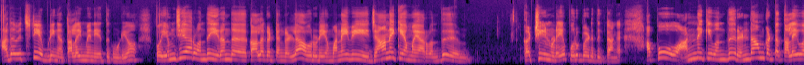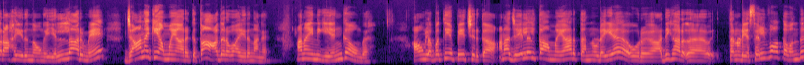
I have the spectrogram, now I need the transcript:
அதை வச்சுட்டு எப்படிங்க தலைமைன்னு ஏற்றுக்க முடியும்? இப்போ எம்ஜிஆர் வந்து இறந்த காலகட்டங்களில் அவருடைய மனைவி ஜானகி அம்மையார் வந்து கட்சியினுடைய பொறுப்பு எடுத்துக்கிட்டாங்க. அப்போ அன்னைக்கு வந்து ரெண்டாம் கட்ட தலைவராக இருந்தவங்க எல்லாருமே ஜானகி அம்மையாருக்கு தான் ஆதரவா இருந்தாங்க. ஆனா இன்னைக்கு எங்க அவங்க? அவங்கள பற்றிய பேச்சு இருக்கா? ஆனால் ஜெயலலிதா அம்மையார் தன்னுடைய ஒரு அதிகார தன்னுடைய செல்வாக்கை வந்து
